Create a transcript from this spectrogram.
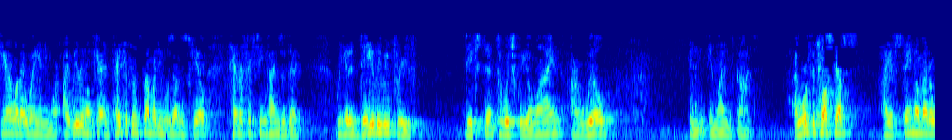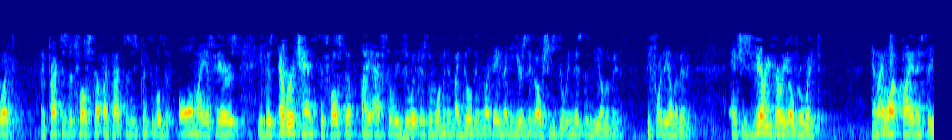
care what I weigh anymore. I really don't care. And take it from somebody who's on the scale 10 or 15 times a day. We get a daily reprieve, the extent to which we align our will in, in line with God's. I work the 12 steps. I abstain no matter what. I practice the 12 step. I practice these principles in all my affairs. If there's ever a chance to 12 step, I absolutely do it. There's a woman in my building one day many years ago. She's doing this in the elevator, before the elevator. And she's very, very overweight. And I walk by and I say,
